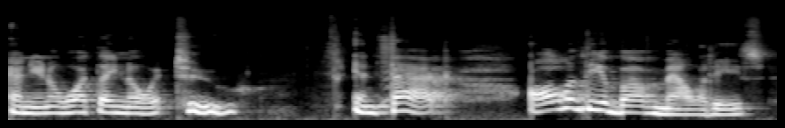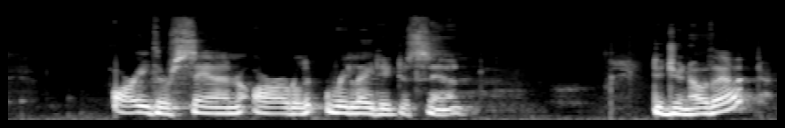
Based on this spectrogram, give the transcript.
And you know what? They know it too. In fact, all of the above maladies are either sin or related to sin. Did you know that?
